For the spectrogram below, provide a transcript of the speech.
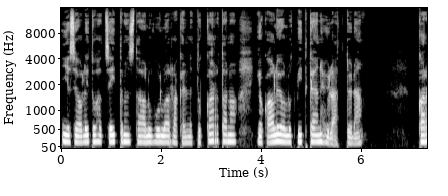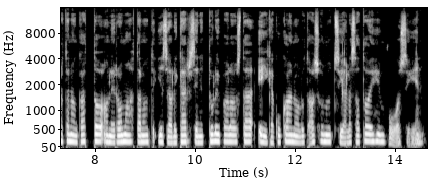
ja se oli 1700-luvulla rakennettu kartano, joka oli ollut pitkään hylättynä. Kartanon katto oli romahtanut ja se oli kärsinyt tulipalosta eikä kukaan ollut asunut siellä satoihin vuosiin.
